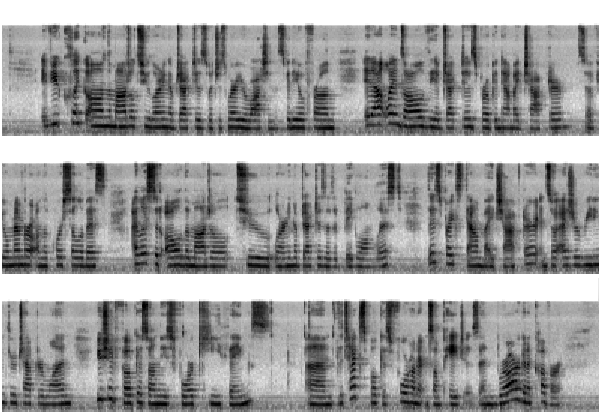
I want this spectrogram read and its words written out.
If you click on the Module 2 Learning Objectives, which is where you're watching this video from, it outlines all of the objectives broken down by chapter. So if you'll remember on the course syllabus, I listed all of the Module 2 Learning Objectives as a big long list. This breaks down by chapter, and so as you're reading through Chapter 1, you should focus on these four key things. Um, the textbook is 400 and some pages, and we are going to cover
